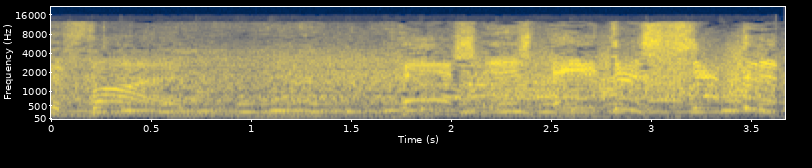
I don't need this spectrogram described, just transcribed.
at five. Pass is intercepted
